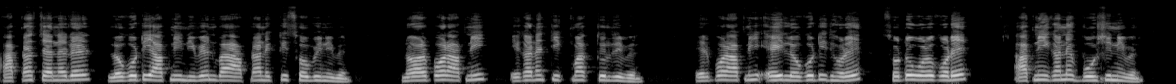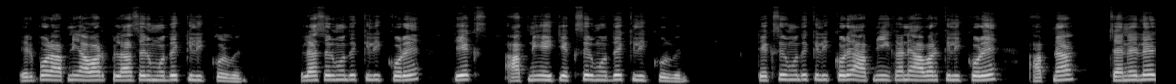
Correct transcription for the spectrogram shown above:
আপনার চ্যানেলের লোগোটি আপনি নেবেন বা আপনার একটি ছবি নেবেন। নেওয়ার পর আপনি এখানে টিকমার্ক তুলে দিবেন। এরপর আপনি এই লোগোটি ধরে ছোট বড় করে আপনি এখানে বসিয়ে নেবেন। এরপর আপনি আবার প্লাসের মধ্যে ক্লিক করবেন। প্লাসের মধ্যে ক্লিক করে টেক্স, আপনি এই টেক্সের মধ্যে ক্লিক করবেন। টেক্সের মধ্যে ক্লিক করে আপনি এখানে আবার ক্লিক করে আপনার চ্যানেলের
